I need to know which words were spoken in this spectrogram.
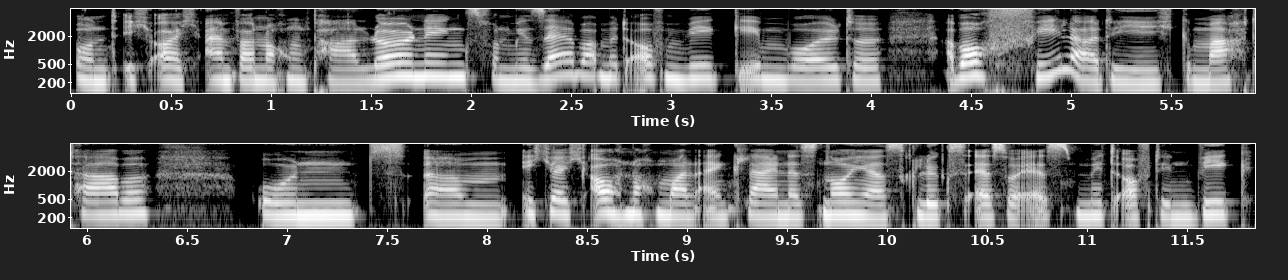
und ich euch einfach noch ein paar Learnings von mir selber mit auf den Weg geben wollte, aber auch Fehler, die ich gemacht habe und ähm, ich euch auch nochmal ein kleines Neujahrsglücks-SOS mit auf den Weg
